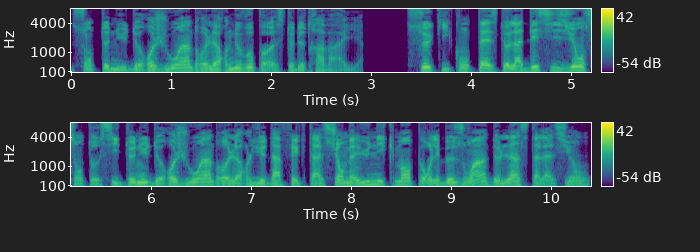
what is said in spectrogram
sont tenus de rejoindre leur nouveau poste de travail. Ceux qui contestent la décision sont aussi tenus de rejoindre leur lieu d'affectation mais uniquement pour les besoins de l'installation,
